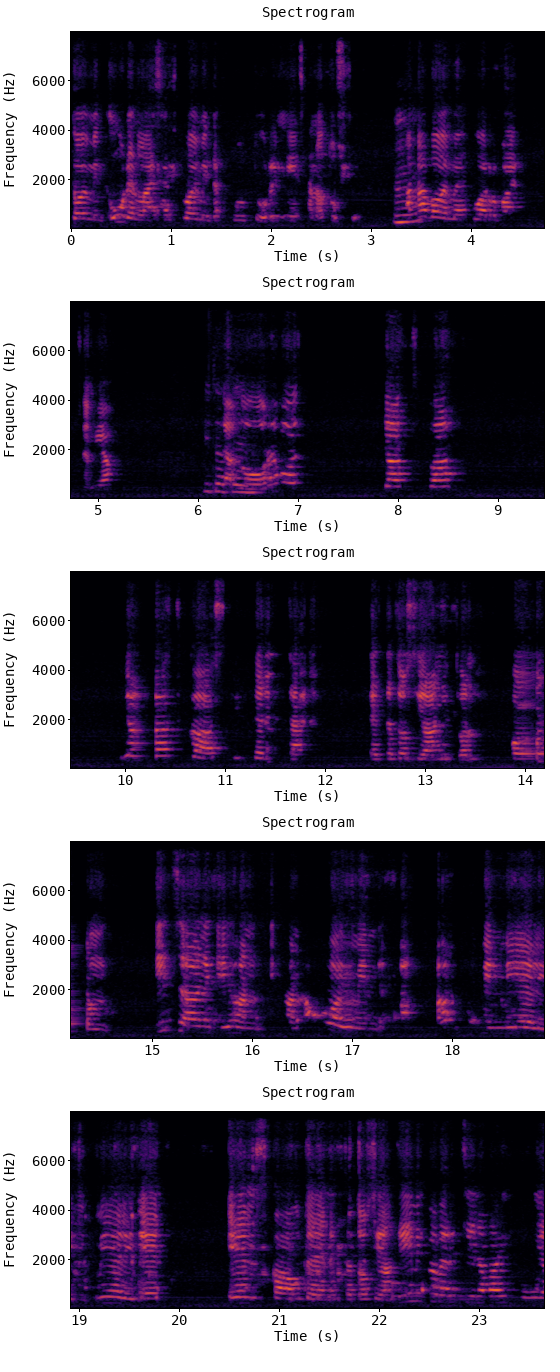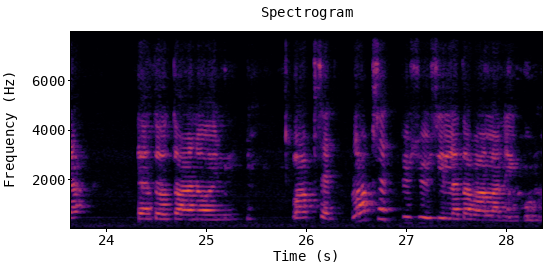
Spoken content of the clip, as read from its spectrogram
toimin, uudenlaisen toimintakulttuurin niin sanotusti. Mm. Avoimen vuorovaikutuksen ja Mitä ja. Noora voi jatkaa, jatkaa sitten, että, että tosiaan nyt on, on itse ainakin ihan, ihan avoimin, avoimin mielin, mielin en, ensi kauteen, että tosiaan tiimikaverit siinä vaihtuu ja, ja tota noin, lapset, lapset pysyy sillä tavalla niin kuin,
